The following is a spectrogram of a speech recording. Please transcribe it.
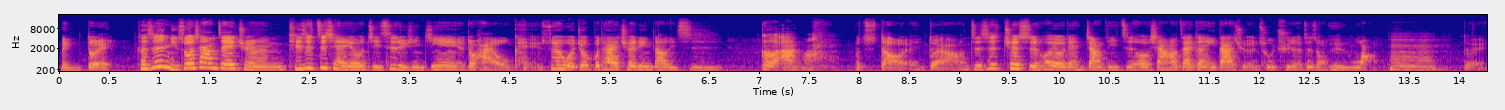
领队。可是你说像这一群人，其实之前有几次旅行经验也都还 OK，所以我就不太确定到底是个案吗？不知道哎、欸，对啊，只是确实会有点降低之后想要再跟一大群人出去的这种欲望。嗯，对。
